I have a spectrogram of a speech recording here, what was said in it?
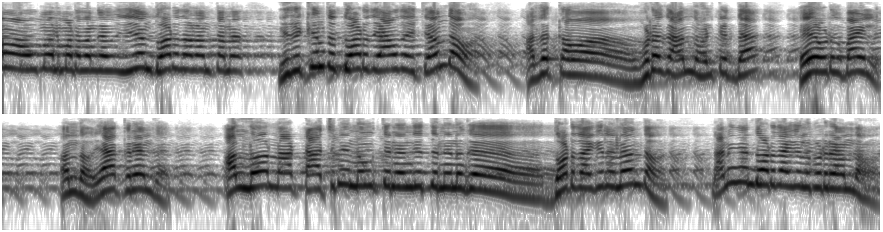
ಅವ ಅವಮಾನ ಮಾಡ್ದಂಗೆ ಏನು ದೊಡ್ಡದಳ ಅಂತಾನೆ? ಇದಕ್ಕಿಂತ ದೊಡ್ಡದು ಯಾವ್ದೈತಿ ಅಂದವ. ಅದಕ್ಕೆ ಅವ ಹುಡುಗ ಅಂದು ಹೊಂಟಿದ್ದ. ಏ ಹುಡುಗ ಬಾಯಿಲಿ ಅಂದವ. ಯಾಕ್ರಿ ಅಂದ? ಅಲ್ಲೋ, ನಾ ಟಾಚ್ನಿ ನುಂಗ್ತೀನಿ ಅಂದಿದ್ದು ನಿನಗೆ ದೊಡ್ಡದಾಗಿಲ್ಲ ಅಂದವ. ನನಗೇನು ದೊಡ್ಡದಾಗಿಲ್ಲ ಬಿಡ್ರಿ ಅಂದವ.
